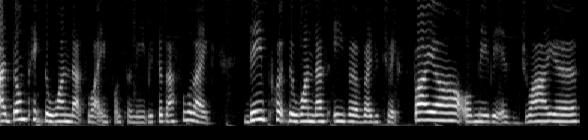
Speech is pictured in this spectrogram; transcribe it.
i don't pick the one that's right in front of me because i feel like they put the one that's either ready to expire or maybe it's drier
